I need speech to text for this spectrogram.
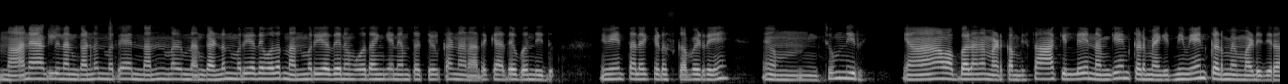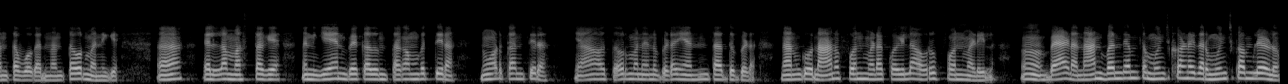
ನಾನೇ ಆಗಲಿ ನನ್ನ ಗಂಡನ ಮರ್ಯಾದೆ ನನ್ನ ನನ್ನ ಗಂಡನ ಮರ್ಯಾದೆ ಹೋದ್ರೆ ನನ್ನ ಮರ್ಯಾದೆನೇ ಹೋದಂಗೆ ಅಂತ ತಿಳ್ಕೊಂಡು ನಾನು ಅದಕ್ಕೆ ಅದೇ ಬಂದಿದ್ದು. ನೀವೇನು ತಲೆ ಕೆಡಿಸ್ಕೊಬೇಡ್ರಿ? ಸುಮ್ಮನಿರಿ ಯಾವ ಹಬ್ಬನ ಮಾಡ್ಕೊಂಬಿ? ಸಾಕಿಲ್ಲೇ ನಮಗೇನು ಕಡಿಮೆ ಆಗಿದ್ದು ನೀವೇನು ಕಡಿಮೆ ಮಾಡಿದ್ದೀರ ಅಂತ ಹೋಗೋದು ನಂತವ್ರ ಮನೆಗೆ. ಎಲ್ಲ ಮಸ್ತಾಗೆ. ನನಗೇನು ಬೇಕಾದನ್ನು ತಗೊಂಬತ್ತೀರ? ನೋಡ್ಕೊಂತೀರ? ಯಾವ ತವ್ರ ಮನೇನು ಬೇಡ ಎಂಥದ್ದು ಬೇಡ. ನನಗೂ ನಾನು ಫೋನ್ ಹೋಗಿಲ್ಲ, ಅವರು ಫೋನ್ ಮಾಡಿಲ್ಲ. ಹ್ಞೂ ಬೇಡ. ನಾನು ಬಂದೆ ಅಂತ ಮುಂಚ್ಕೊಂಡಿದ್ದಾರೆ ಮುಂಚ್ಕೊಂಬ್ಲೇಳು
